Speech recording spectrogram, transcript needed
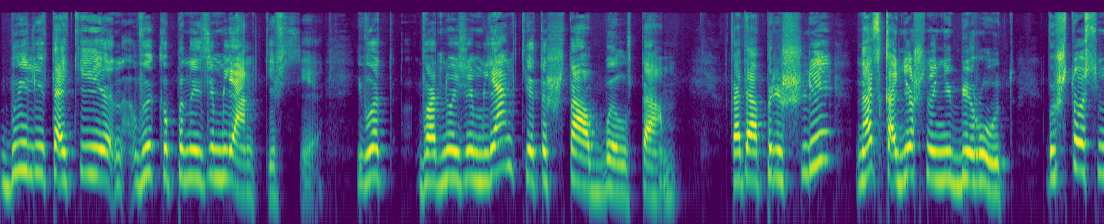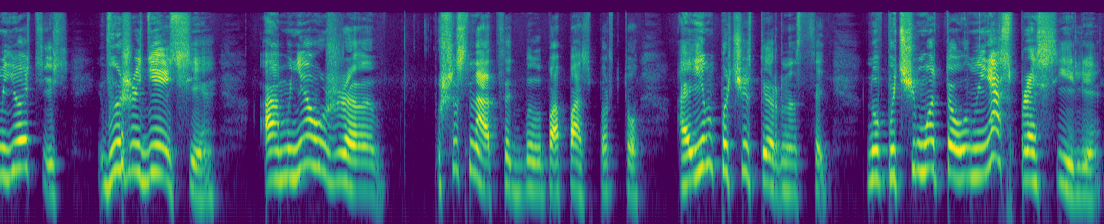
были такие выкопанные землянки все. И вот в одной землянке, это штаб был там, когда пришли, нас, конечно, не берут. Вы что, смеетесь? Вы же дети. А мне уже 16 было по паспорту, а им по 14. Но почему-то у меня спросили.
